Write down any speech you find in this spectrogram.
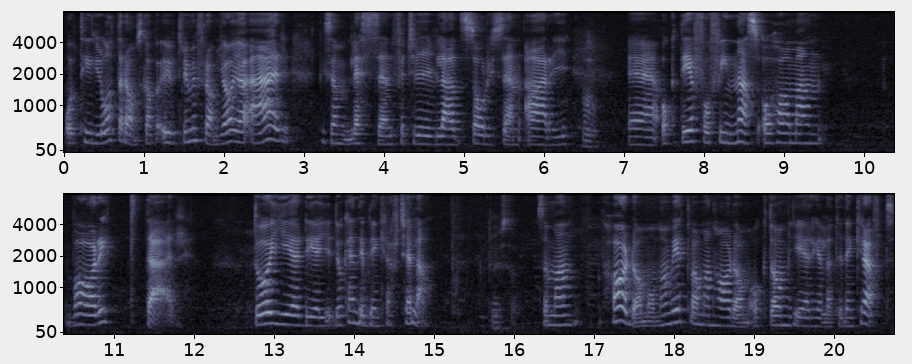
och tillåta dem, skapa utrymme för dem. Ja, jag är liksom ledsen, förtvivlad, sorgsen, arg. Mm. Eh, och det får finnas. Och har man varit där, då, ger det, då kan det bli en kraftkälla. Så man har dem och man vet vad man har dem och de ger hela tiden kraft.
